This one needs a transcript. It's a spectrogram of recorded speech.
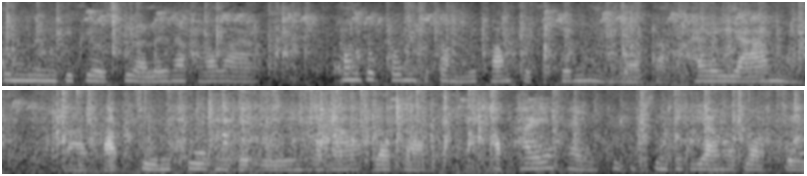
สิ่งหนึ่งที่เปียวเชื่อเลยนะคะว่า คนทุกคนจะต้องมีความอดทนแล้วก็พยายาม ปรับจูนคู่ของตัวเองนะคะแล้วก็อภัยให้ทุกสิ่งทุกอย่างรอบๆตัว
